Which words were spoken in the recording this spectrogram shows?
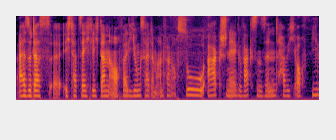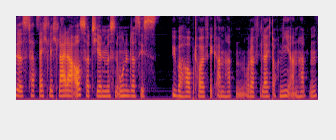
Also, dass äh, ich tatsächlich dann auch, weil die Jungs halt am Anfang auch so arg schnell gewachsen sind, habe ich auch vieles tatsächlich leider aussortieren müssen, ohne dass sie es überhaupt häufig anhatten oder vielleicht auch nie anhatten.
